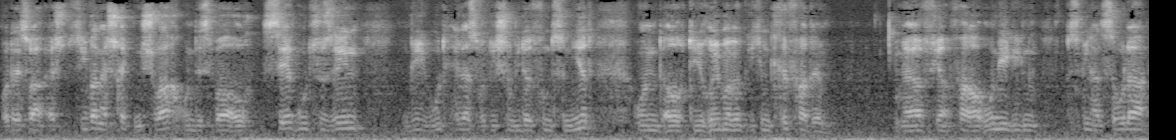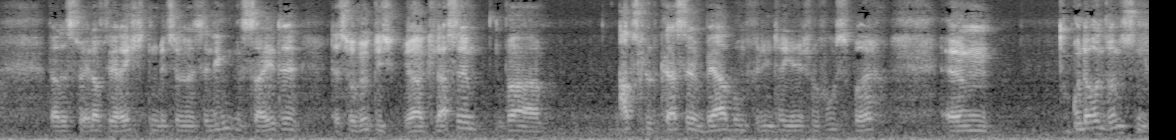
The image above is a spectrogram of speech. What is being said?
oder es war, sie waren erschreckend schwach und es war auch sehr gut zu sehen, wie gut Hellas wirklich schon wieder funktioniert und auch die Römer wirklich im Griff hatte. Ja, Pharaoni gegen Spinazzola, da das Duell auf der rechten bzw. linken Seite, das war wirklich ja, klasse, war absolut klasse Werbung für den italienischen Fußball. Ähm, und auch ansonsten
